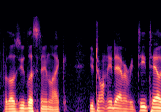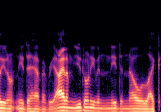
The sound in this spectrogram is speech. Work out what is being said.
for those of you listening, like you don't need to have every detail, you don't need to have every item, you don't even need to know like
